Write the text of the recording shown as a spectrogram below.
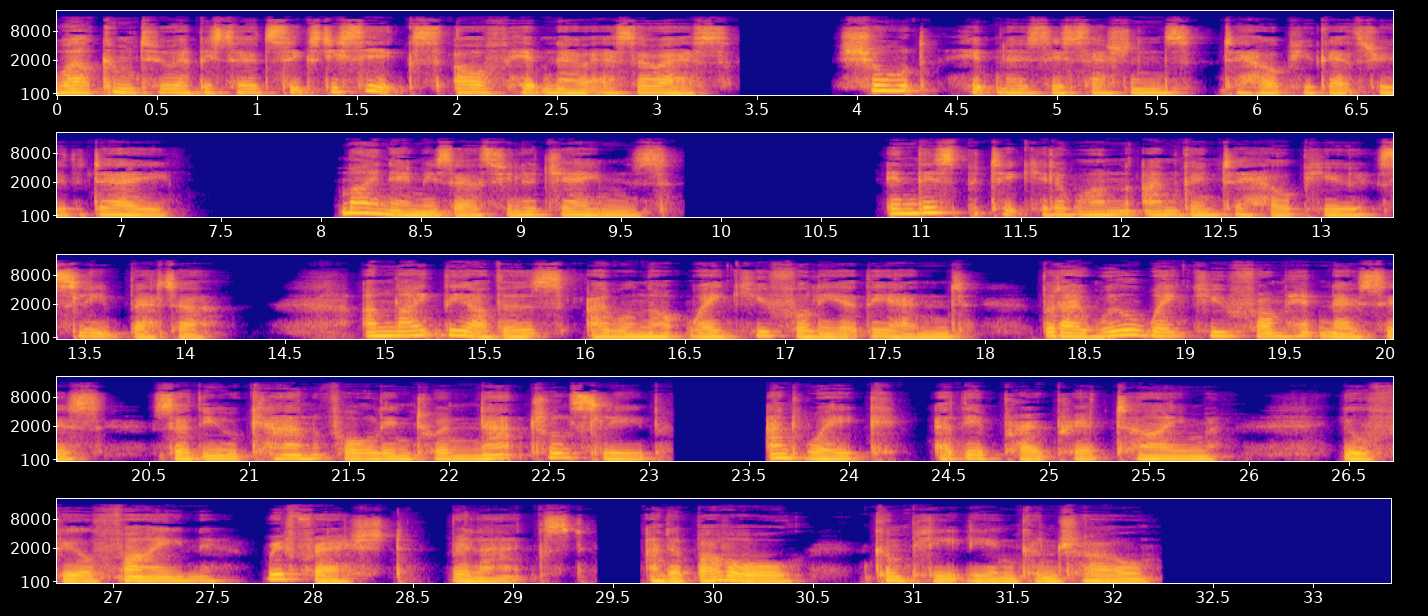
Welcome to episode 66 of Hypno SOS, short hypnosis sessions to help you get through the day. My name is Ursula James. In this particular one, I'm going to help you sleep better. Unlike the others, I will not wake you fully at the end, but I will wake you from hypnosis so that you can fall into a natural sleep and wake at the appropriate time. You'll feel fine, refreshed, relaxed, and above all, completely in control.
